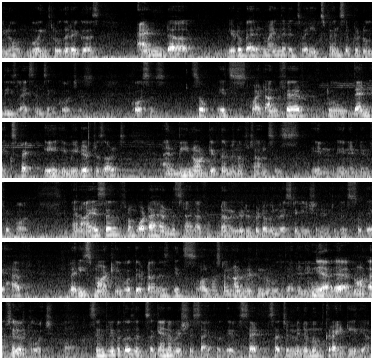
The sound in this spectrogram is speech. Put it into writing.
you know, going through the rigors, and uh, you have to bear in mind that it's very expensive to do these licensing coaches courses. So it's quite unfair to then expect a immediate results, and b not give them enough chances in in Indian football. And ISL, from what I understand, I've done a little bit of investigation into this. So they have very smartly what they've done is it's almost an unwritten rule that an Indian Yeah, will yeah, not absolutely. be a coach Yeah. simply because it's again a vicious cycle. They've set such a minimum criteria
